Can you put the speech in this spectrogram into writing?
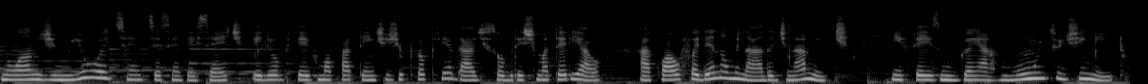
no ano de 1867, ele obteve uma patente de propriedade sobre este material, a qual foi denominada dinamite. e fez ganhar muito dinheiro.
